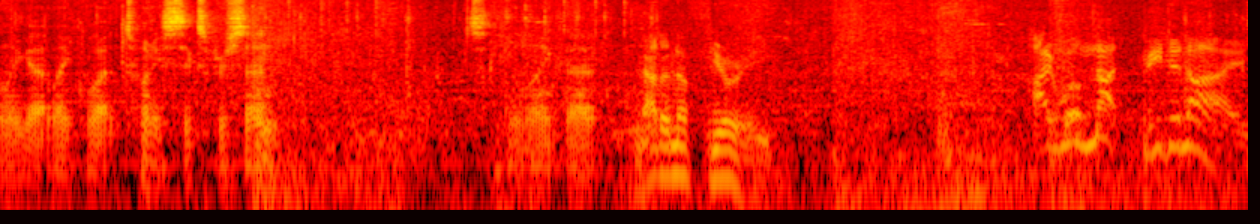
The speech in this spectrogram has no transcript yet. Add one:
only got like what 26%. Something like that. Not enough fury. I will not be denied.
